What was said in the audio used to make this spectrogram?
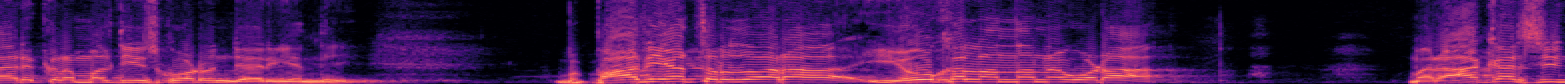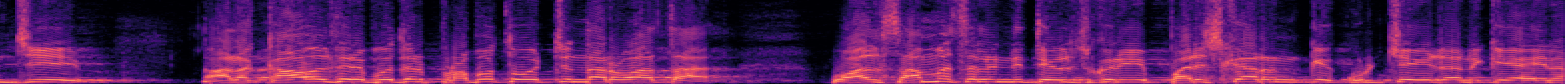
కార్యక్రమాలు తీసుకోవడం జరిగింది. పాదయాత్ర ద్వారా యువకులందరినీ కూడా మరి ఆకర్షించి వాళ్ళకి కావాల్సిన పొద్దున ప్రభుత్వం వచ్చిన తర్వాత వాళ్ళ సమస్యలన్నీ తెలుసుకుని పరిష్కారానికి కృషి చేయడానికి ఆయన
